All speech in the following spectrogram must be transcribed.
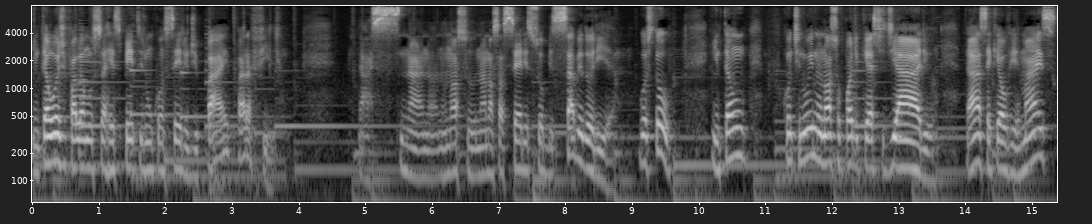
Então hoje falamos a respeito de um conselho de pai para filho. Na, no nosso, na nossa série sobre sabedoria. Gostou? Então continue no nosso podcast diário. Tá? Você quer ouvir mais?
